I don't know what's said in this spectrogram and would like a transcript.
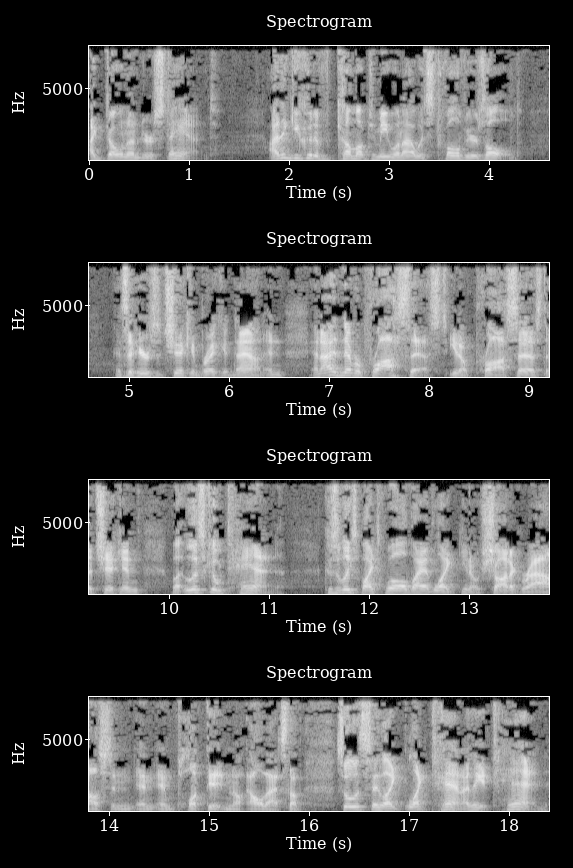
I don't understand. I think you could have come up to me when I was 12 years old and said, here's a chicken, break it down. And, and I had never processed, you know, processed a chicken, but let's go 10 because at least by 12, I had like, you know, shot a grouse and, and, and plucked it and all that stuff. So let's say like, like 10. I think at 10,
